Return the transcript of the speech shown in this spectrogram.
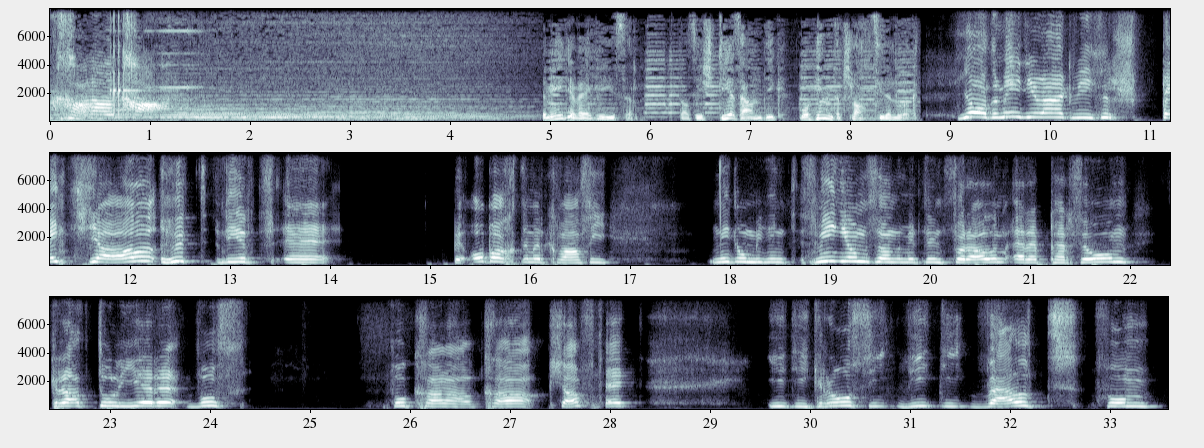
Kanal K. Der Medienwegweiser, das ist die Sendung, die hinter die Schlagzeilen schaut. Ja, der Medienwegweiser Spezial. Heute wird äh, beobachten wir quasi nicht unbedingt das Medium, sondern wir tun vor allem einer Person gratulieren, die es von Kanal K geschafft hat, in die große, weite Welt vom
